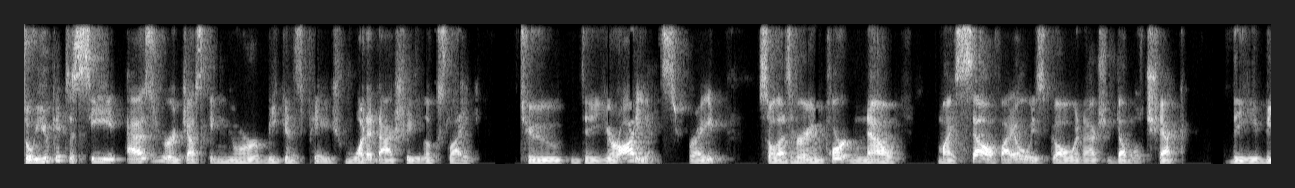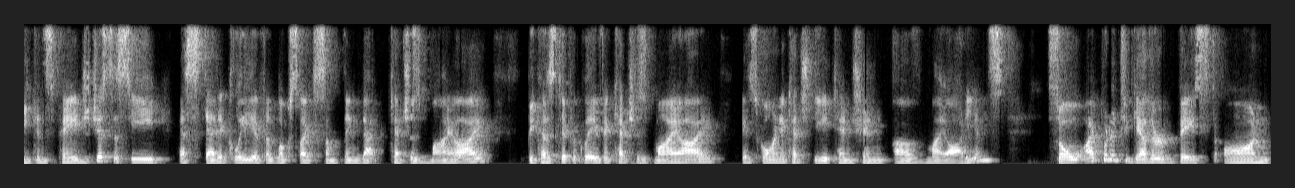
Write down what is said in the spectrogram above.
So you get to see as you're adjusting your beacons page, what it actually looks like to the, your audience, right? So that's very important. Now, myself, I always go and actually double check the beacons page just to see aesthetically if it looks like something that catches my eye. Because typically, if it catches my eye, it's going to catch the attention of my audience. So I put it together based on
